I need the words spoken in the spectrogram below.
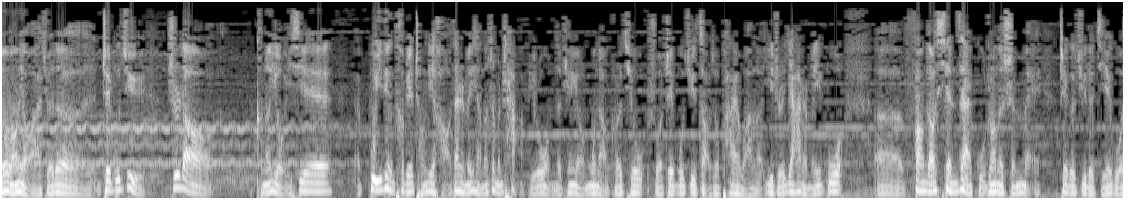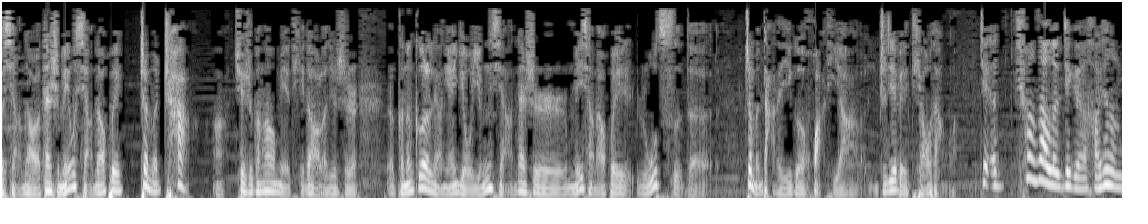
很多网友啊觉得这部剧知道可能有一些不一定特别成绩好，但是没想到这么差。比如我们的听友木脑壳秋说这部剧早就拍完了，一直压着没播。呃，放到现在古装的审美，这个剧的结果想到了，但是没有想到会这么差啊！确实，刚刚我们也提到了，就是可能隔了两年有影响，但是没想到会如此的这么大的一个话题啊，直接被调档了。这呃，创造了这个好像。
